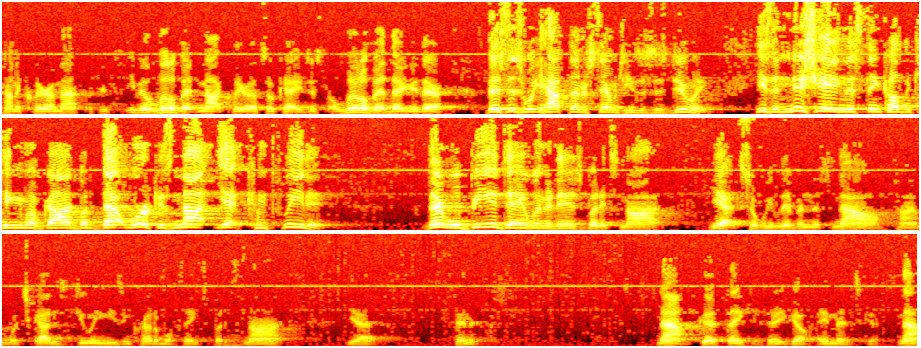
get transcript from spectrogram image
kind of clear on that? If you're even a little bit not clear, that's okay. Just a little bit that you're there. This is what you have to understand what Jesus is doing. He's initiating this thing called the kingdom of God, but that work is not yet completed. There will be a day when it is, but it's not yet. So we live in this now time, which God is doing these incredible things, but it's not yet finished. Now, good, thank you. There you go. Amen. It's good. Now,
